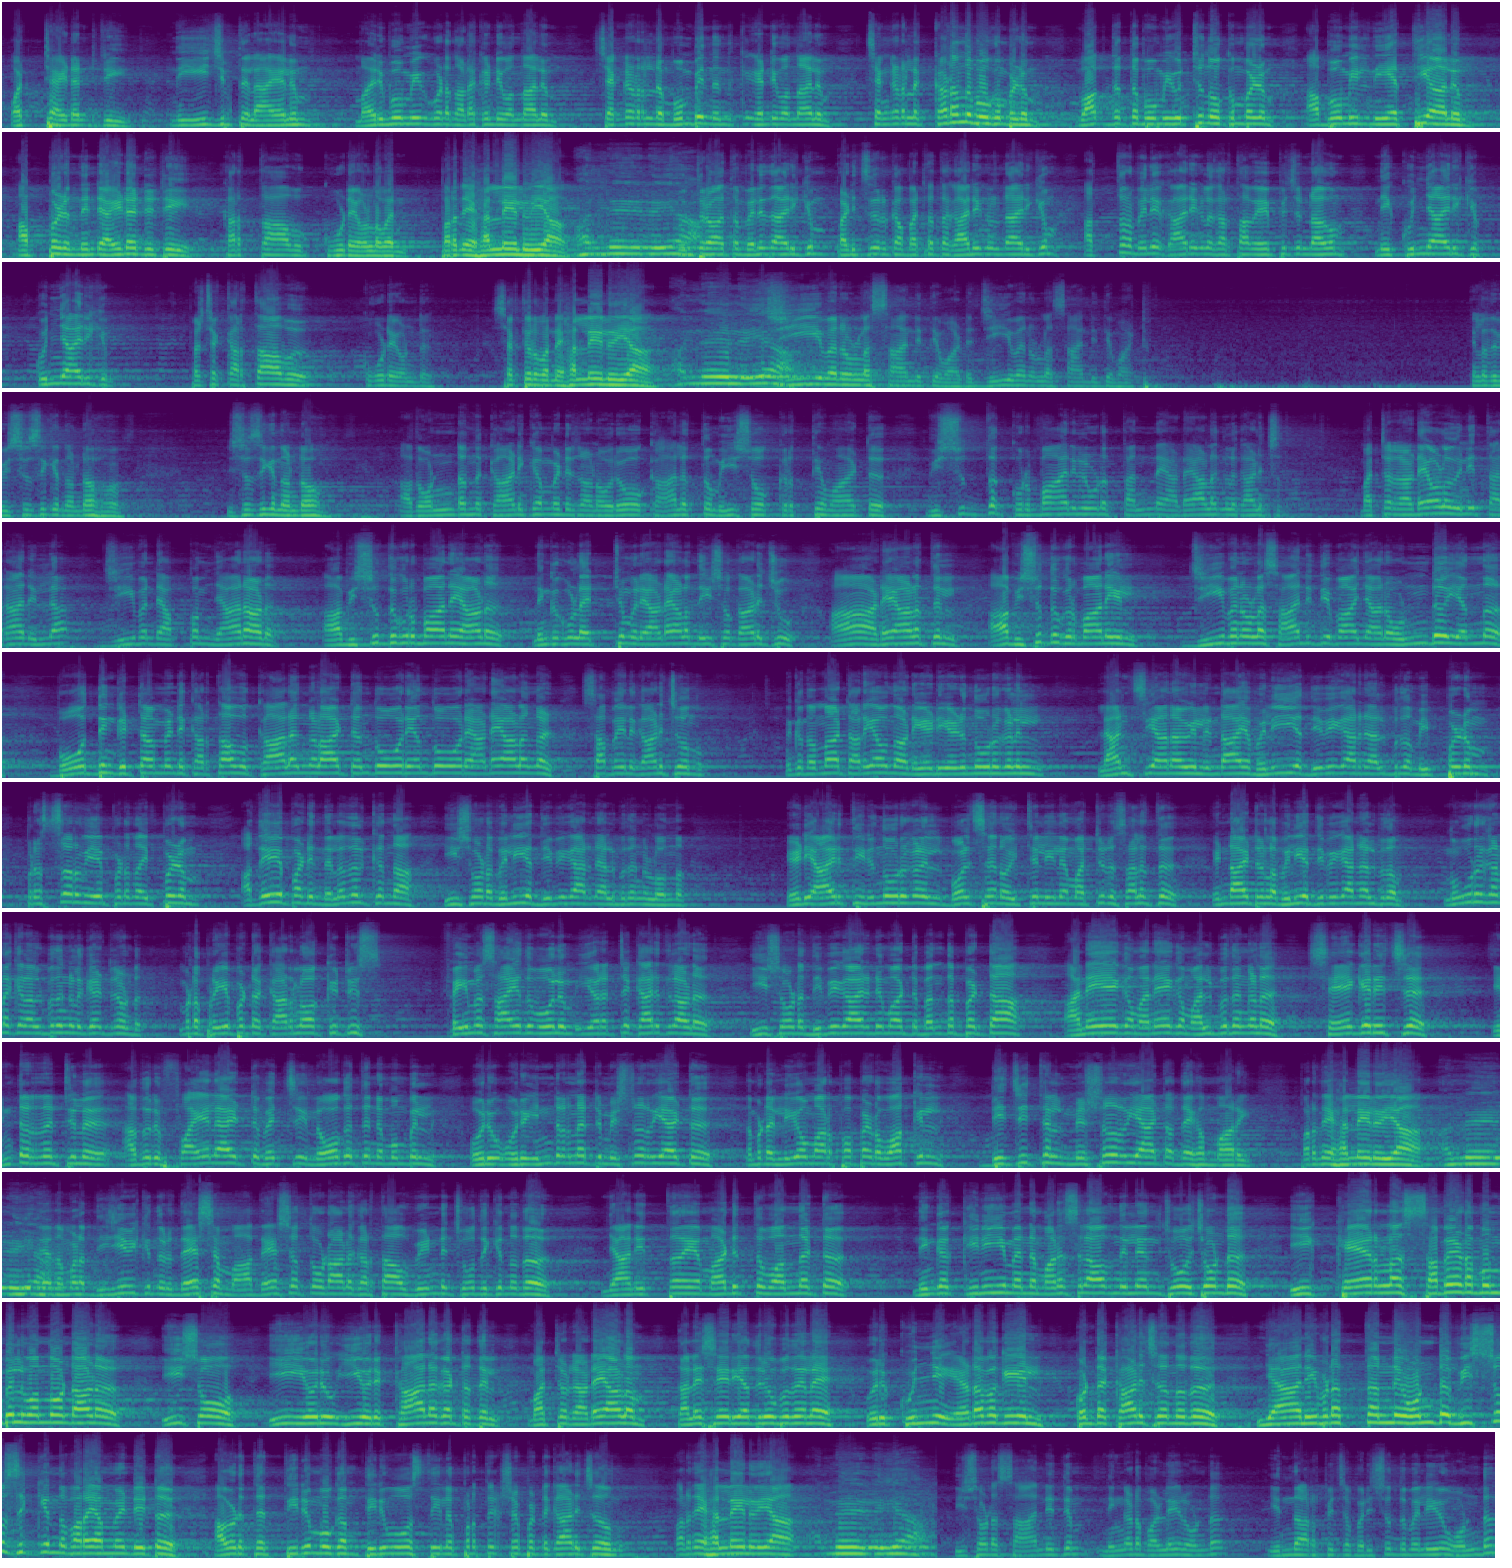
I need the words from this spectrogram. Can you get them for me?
ഒറ്റ ഐഡന്റിറ്റി നീ ഈജിപ്തിലായാലും മരുഭൂമി കൂടെ നടക്കേണ്ടി വന്നാലും ചെങ്കടലിന്റെ മുമ്പിൽ നിൽക്കേണ്ടി വന്നാലും ചെങ്കടൽ കടന്നു പോകുമ്പോഴും വാഗ്ദത്ത ഭൂമി ഉറ്റുനോക്കുമ്പോഴും ആ ഭൂമിയിൽ നീ എത്തിയാലും അപ്പോഴും നിന്റെ ഐഡന്റിറ്റി കർത്താവ് കൂടെയുള്ളവൻ. പറഞ്ഞേ ഹല്ലേ ലുയാ ഹല്ലേലൂയ. ഉത്തരവാദിത്തം വലുതായിരിക്കും പഠിച്ചു തീർക്കാൻ പറ്റാത്ത കാര്യങ്ങളുണ്ടായിരിക്കും. അത്ര വലിയ കാര്യങ്ങൾ കർത്താവ് ഏൽപ്പിച്ചിട്ടുണ്ടാകും. നീ കുഞ്ഞായിരിക്കും കുഞ്ഞായിരിക്കും. പക്ഷെ കർത്താവ് കൂടെയുണ്ട്. ശക്തി പറഞ്ഞേ ഹല്ലേ ലുയാ ജീവനുള്ള സാന്നിധ്യമായിട്ട് ജീവനുള്ള സാന്നിധ്യമായിട്ട്. നിങ്ങളത് വിശ്വസിക്കുന്നുണ്ടോ? വിശ്വസിക്കുന്നുണ്ടോ? അതുണ്ടെന്ന് കാണിക്കാൻ വേണ്ടിയിട്ടാണ് ഓരോ കാലത്തും ഈശോ കൃത്യമായിട്ട് വിശുദ്ധ കുർബാനയിലൂടെ തന്നെ അടയാളങ്ങൾ കാണിച്ചത്. മറ്റൊരു അടയാളം ഇനി തരാനില്ല. ജീവന്റെ അപ്പം ഞാനാണ്. ആ വിശുദ്ധ കുർബാനയാണ് നിങ്ങൾക്കുള്ള ഏറ്റവും വലിയ അടയാളം ഈശോ കാണിച്ചു. ആ അടയാളത്തിൽ ആ വിശുദ്ധ കുർബാനയിൽ ജീവനുള്ള സാന്നിധ്യമായി ഞാൻ ഉണ്ട് എന്ന് ബോധ്യം കിട്ടാൻ വേണ്ടി കർത്താവ് കാലങ്ങളായിട്ട് എന്തോരെ എന്തോരെ അടയാളങ്ങൾ സഭയിൽ കാണിച്ചു തന്നു. നിങ്ങൾക്ക് നന്നായിട്ട് അറിയാവുന്നതാണ്. ഏഴ് എഴുന്നൂറുകളിൽ ലാൻസിയാനോയിൽ ഉണ്ടായ വലിയ ദിവികാരൻ അത്ഭുതം ഇപ്പോഴും പ്രിസർവ് ചെയ്യപ്പെടുന്ന ഇപ്പോഴും അതേപടി നിലനിൽക്കുന്ന ഈശോയുടെ വലിയ ദിവികാരൻ അത്ഭുതങ്ങളിൽ ഒന്ന് എ ഡി ആയിരത്തി ഇരുന്നൂറുകളിൽ ബോൾസേനോ ഇറ്റലിയിലെ മറ്റൊരു സ്ഥലത്ത് ഉണ്ടായിട്ടുള്ള വലിയ ദിവ്യകാരൻ അത്ഭുതം. നൂറുകണക്കിന് അത്ഭുതങ്ങൾ കേട്ടിട്ടുണ്ട്. നമ്മുടെ പ്രിയപ്പെട്ട കാർലോ അക്യൂറ്റിസ് ഫേമസ് ആയതുപോലും ഈ ഒരൊറ്റ കാര്യത്തിലാണ് ഈശോയുടെ ദിവ്യകാരുണ്യമായിട്ട് ബന്ധപ്പെട്ട അനേകം അനേകം അത്ഭുതങ്ങൾ ശേഖരിച്ച് ഇന്റർനെറ്റിൽ അതൊരു ഫയലായിട്ട് വെച്ച് ലോകത്തിന്റെ മുമ്പിൽ ഒരു ഒരു ഇന്റർനെറ്റ് മിഷണറി ആയിട്ട് നമ്മുടെ ലിയോ മാർപ്പാപ്പയുടെ വാക്കിൽ ഡിജിറ്റൽ മിഷണറി ആയിട്ട് അദ്ദേഹം മാറി. പറഞ്ഞേ ഹല്ലേ ലുയാ ഹല്ലേലൂയ. നമ്മൾ ജീവിക്കുന്ന ഒരു ദേശം. ആ ദേശത്തോടാണ് കർത്താവ് വീണ്ടും ചോദിക്കുന്നത്. ഞാൻ ഇത്രയും അടുത്ത് വന്നിട്ട് നിങ്ങൾക്ക് ഇനിയും എന്നെ മനസ്സിലാവുന്നില്ല എന്ന് ചോദിച്ചുകൊണ്ട് ഈ കേരള സഭയുടെ മുമ്പിൽ വന്നുകൊണ്ടാണ് ഈശോ ഈ ഒരു ഈ ഒരു കാലഘട്ടത്തിൽ മറ്റൊരു അടയാളം തലശ്ശേരി അതിരൂപതയിലെ ഒരു കുഞ്ഞ് ഇടവകയിൽ കൊണ്ട് കാണിച്ചു തന്നത്. ഞാൻ ഇവിടെ തന്നെ ഉണ്ട് വിശ്വസിക്കുന്നു പറയാൻ വേണ്ടിയിട്ട് അവിടുത്തെ തിരുമുഖം തിരുവോസ്തിയിൽ പ്രത്യക്ഷപ്പെട്ട് കാണിച്ചു തന്നു പറഞ്ഞേ ഹല്ലേ ലുയാ ഈശോയുടെ സാന്നിധ്യം നിങ്ങളുടെ പള്ളിയിലുണ്ട്. ഇന്ന് അർപ്പിച്ച പരിശുദ്ധ ബലിയിലും ഉണ്ട്.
